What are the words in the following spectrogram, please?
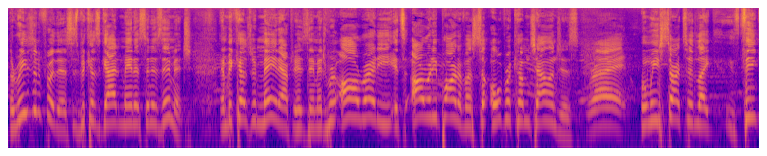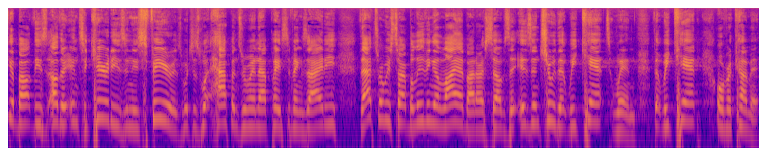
The reason for this is because God made us in His image. And because we're made after His image, we're already, it's already part of us to overcome challenges. Right. When we start to like think about these other insecurities and these fears, which is what happens when we're in that place of anxiety, that's where we start believing a lie about ourselves that isn't true, that we can't win, that we can't overcome it,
